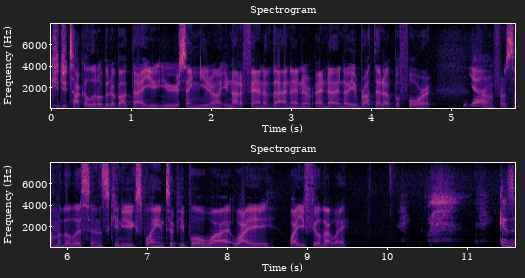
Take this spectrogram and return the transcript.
could you talk a little bit about that? You, you're saying you know you're not a fan of that, and I know, I know, I know you brought that up before Yeah. from from some of the listens. Can you explain to people why why why you feel that way? because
